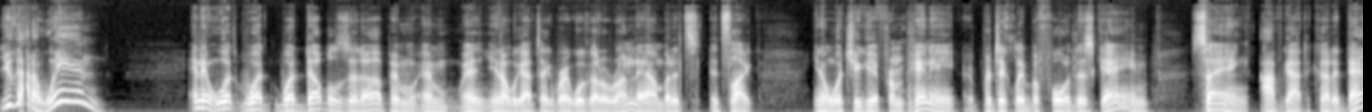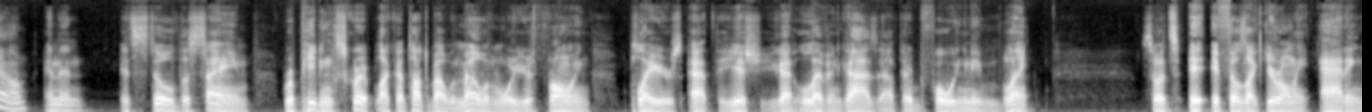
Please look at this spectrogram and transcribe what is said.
You got to win. And it, what what what doubles it up, and, and, and you know we got to take a break. We'll go to rundown, but it's it's like you know what you get from Penny, particularly before this game, saying I've got to cut it down, and then it's still the same repeating script, like I talked about with Melvin, where you're throwing players at the issue. You got 11 guys out there before we can even blink. So it's it, it, feels like you're only adding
